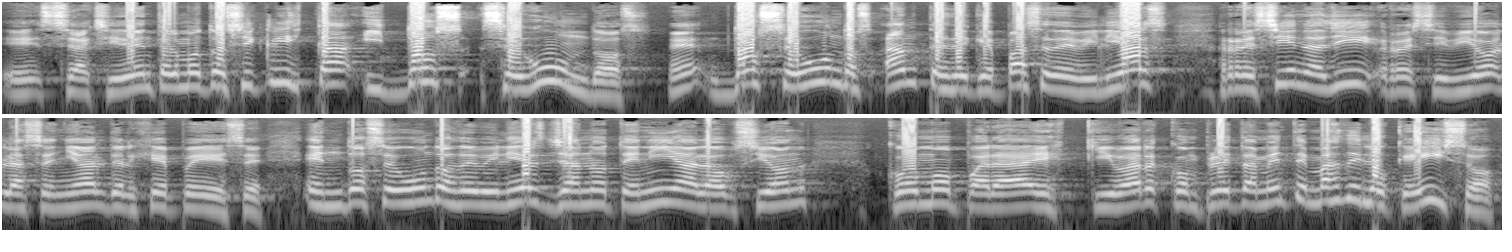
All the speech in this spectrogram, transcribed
eh, se accidenta el motociclista y dos segundos, ¿eh? dos segundos antes de que pase de Villiers, recién allí recibió la señal del GPS. En dos segundos de Villiers ya no tenía la opción como para esquivar completamente más de lo que hizo,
